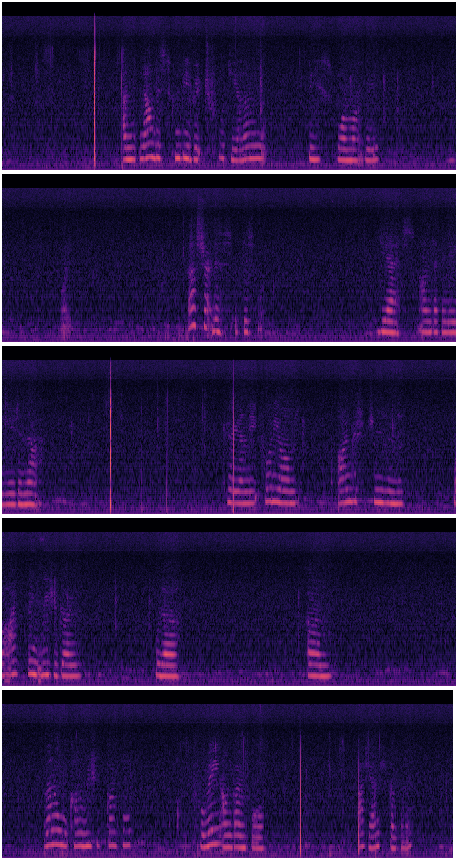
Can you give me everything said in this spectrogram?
And now this can be a bit tricky, I don't know this one might be. Let's check this if this works. Yes, I'm definitely using that. Okay, and the, for the arms, I'm just choosing this, but I think we should go for the um. I don't know what colour we should go for. For me, I'm going for Actually, I'm just going for this.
